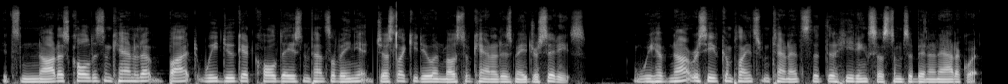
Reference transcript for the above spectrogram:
it's not as cold as in Canada, but we do get cold days in Pennsylvania, just like you do in most of Canada's major cities. We have not received complaints from tenants that the heating systems have been inadequate.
